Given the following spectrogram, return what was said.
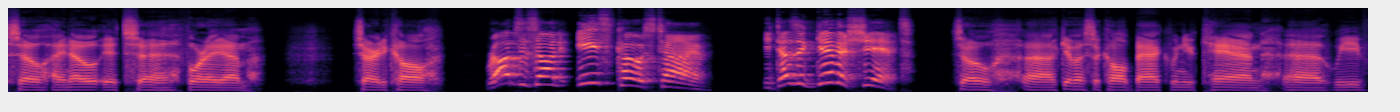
So I know it's uh, 4 a.m. Sorry to call. Rob's is on East Coast time. He doesn't give a shit. So uh, give us a call back when you can. Uh, we've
